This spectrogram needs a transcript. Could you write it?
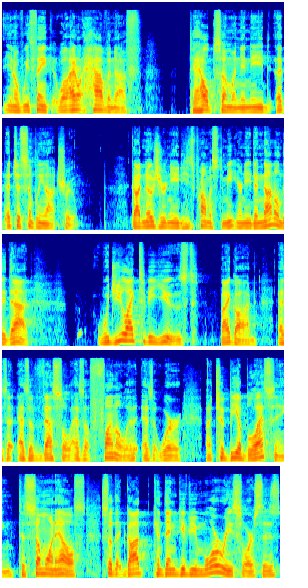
you know, we think, well, I don't have enough to help someone in need. That, that's just simply not true. God knows your need, He's promised to meet your need. And not only that, would you like to be used by God as a, as a vessel, as a funnel, as it were, uh, to be a blessing to someone else so that God can then give you more resources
